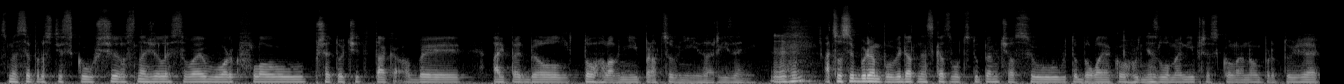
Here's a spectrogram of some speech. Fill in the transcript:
jsme se prostě zkoušeli, snažili svoje workflow přetočit tak, aby iPad byl to hlavní pracovní zařízení. Mm-hmm. A co si budeme povídat dneska s odstupem času, to bylo jako hodně zlomený přes koleno, protože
